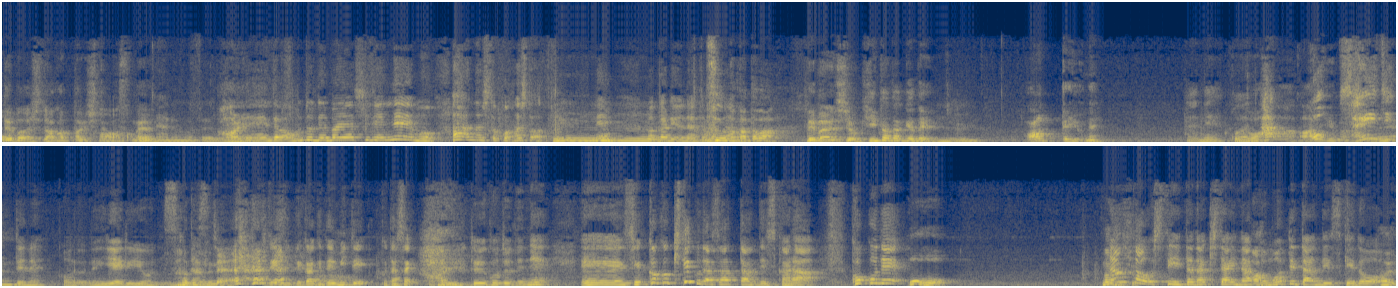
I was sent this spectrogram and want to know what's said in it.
出囃子で上がったりしてますね。なるほどね、はい。だから本当出囃子でねもうああの人この人っていうね分かるようになると普通の方は出囃子を聞いただけで、ん。あっていうね。だね。ことはあありえますね。お祭事ってね今度ね言えるようにそうですね。ぜひ出かけてみてください、はい。ということでね、えーせっかく来てくださったんですからここでほうほう何でしょう？かをしていただきたいなと思ってたんですけど、はい。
